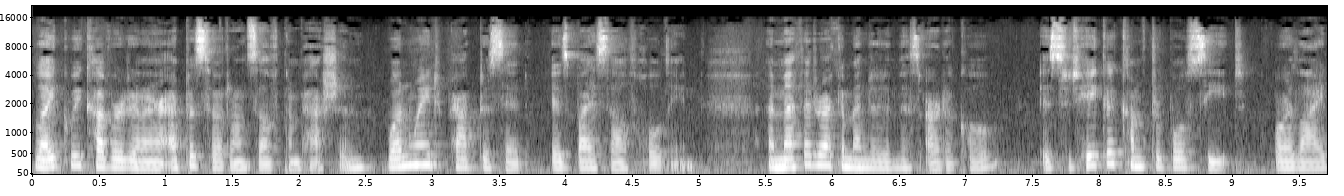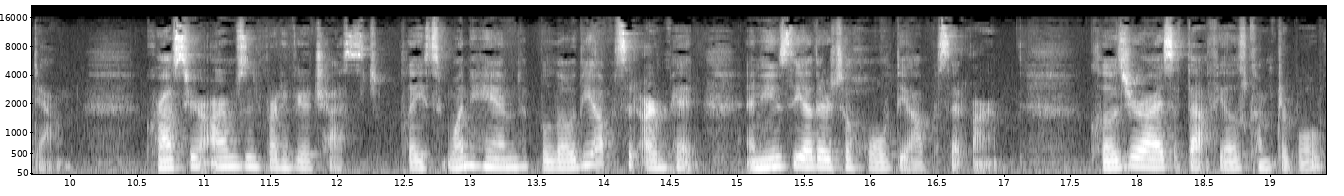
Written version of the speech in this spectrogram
Like we covered in our episode on self compassion, one way to practice it is by self holding. A method recommended in this article is to take a comfortable seat or lie down. Cross your arms in front of your chest. Place one hand below the opposite armpit and use the other to hold the opposite arm. Close your eyes if that feels comfortable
